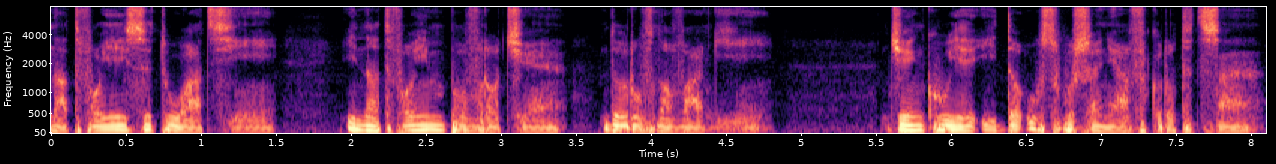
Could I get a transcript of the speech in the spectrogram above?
na Twojej sytuacji i na Twoim powrocie do równowagi. Dziękuję i do usłyszenia wkrótce.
